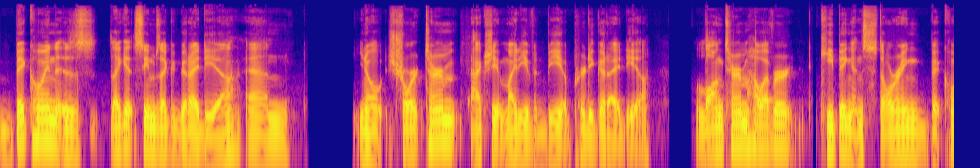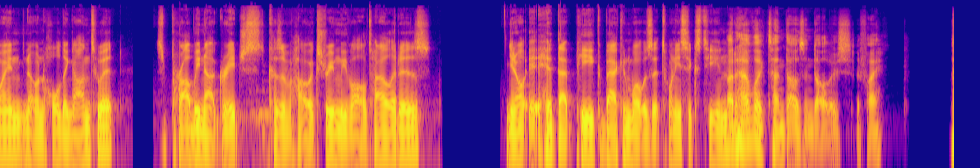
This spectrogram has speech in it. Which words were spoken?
Bitcoin is like it seems like a good idea and you know, short term actually it might even be a pretty good idea. Long term, however, keeping and storing Bitcoin, you know, and holding on to it is probably not great just because of how extremely volatile it is. You know, it hit that peak back in what was it, 2016? I'd have like ten thousand dollars if I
